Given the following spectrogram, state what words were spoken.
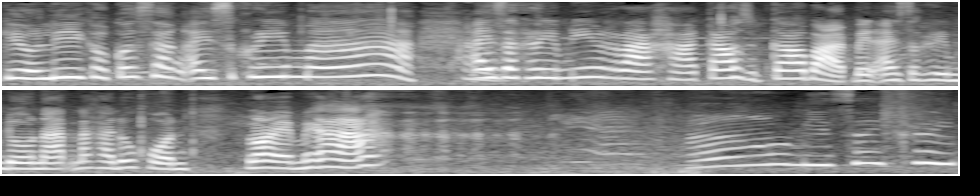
เกลลี่เขาก็สั่งไอศครีมมา ไอศครีมนี่ราคา 99 บาท เป็นไอศครีมโดนัทนะคะทุกคน อร่อยไหมคะ อ้าว มีไส้ครีม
